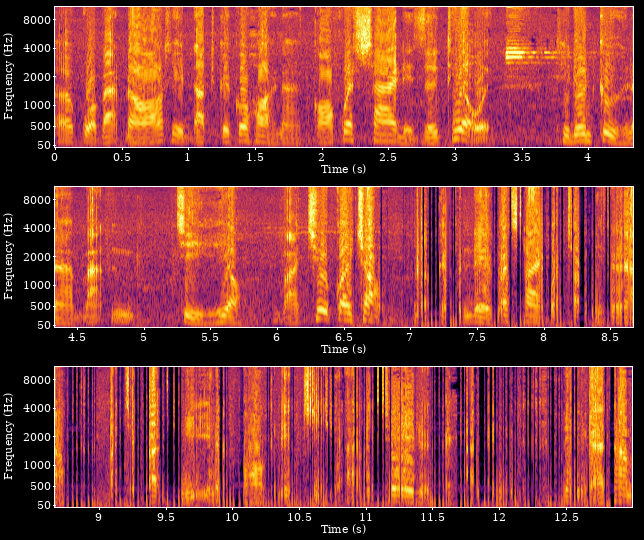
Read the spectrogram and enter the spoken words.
Ờ, của bạn đó thì đặt cái câu hỏi là có website để giới thiệu ấy thì đơn cử là bạn chỉ hiểu và chưa quan trọng được cái vấn đề website quan trọng như thế nào. Bạn chỉ bạn nghĩ là có cái địa chỉ ABC rồi cái bên bên ghé thăm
